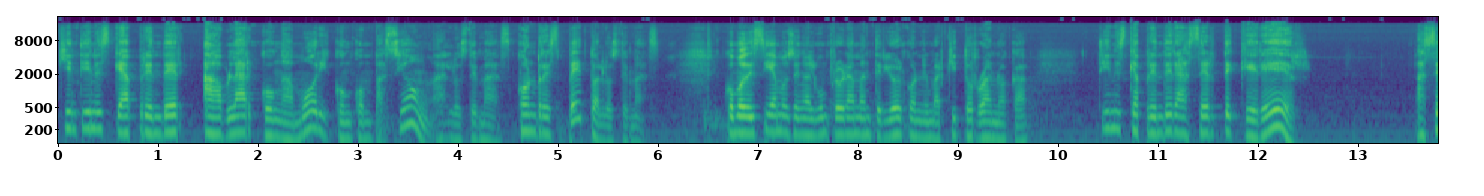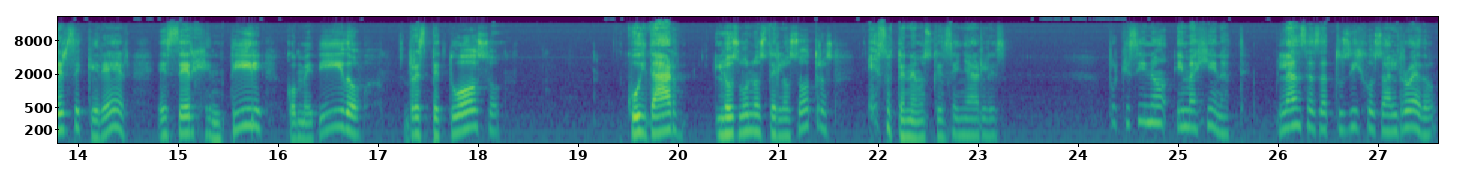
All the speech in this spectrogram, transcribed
quien tienes que aprender a hablar con amor y con compasión a los demás, con respeto a los demás. Como decíamos en algún programa anterior con el Marquito Ruano acá, tienes que aprender a hacerte querer. Hacerse querer es ser gentil, comedido, respetuoso, cuidar los unos de los otros. Eso tenemos que enseñarles. Porque si no, imagínate, lanzas a tus hijos al ruedo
